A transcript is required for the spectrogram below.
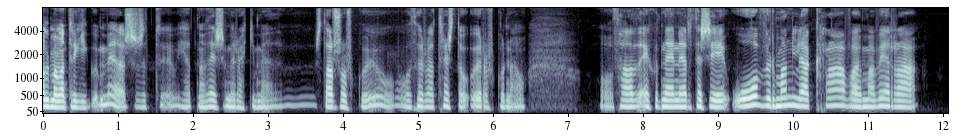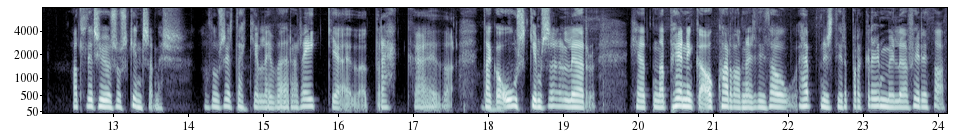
almannatryggingum eða sagt, hérna, þeir sem eru ekki með starfsorku og, og þurfa að treysta á örorkuna og, og það einhvern veginn er þessi ofurmannlega krafa um að vera allir séu svo skinsamir og þú sért ekki að leifa þeirra að reykja eða að drekka eða taka óskimslegar hérna, peninga á kvarðanir því þá hefnist þér bara greinmiðlega fyrir það.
